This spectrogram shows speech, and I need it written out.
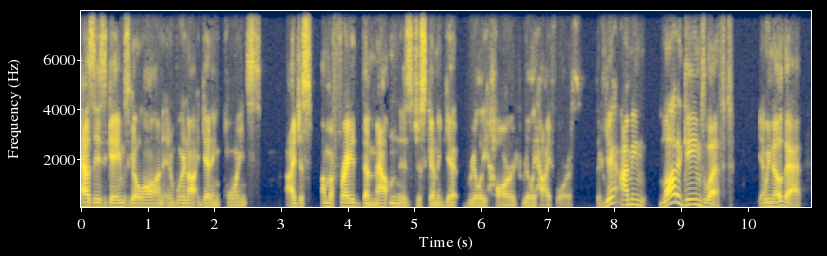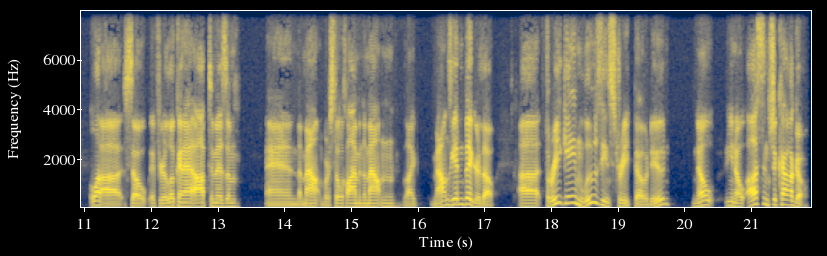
as these games go on, and we're not getting points, I just I'm afraid the mountain is just going to get really hard, really high for us. yeah. I mean, a lot of games left. Yeah. We know that. Uh, so if you're looking at optimism and the mountain, we're still climbing the mountain. Like mountain's getting bigger though. Uh, three game losing streak though, dude. No, you know us and Chicago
